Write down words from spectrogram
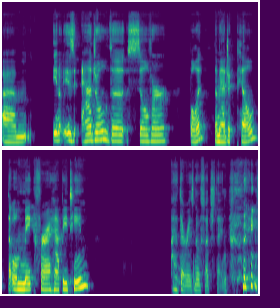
Um, you know, is agile the silver bullet, the magic pill that will make for a happy team? Uh, there is no such thing, right?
